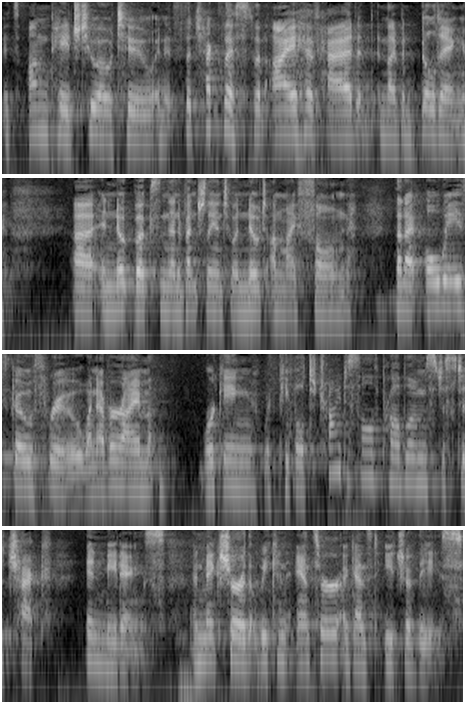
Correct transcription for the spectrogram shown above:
It's on page 202, and it's the checklist that I have had and I've been building uh, in notebooks and then eventually into a note on my phone that I always go through whenever I'm working with people to try to solve problems, just to check in meetings and make sure that we can answer against each of these.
